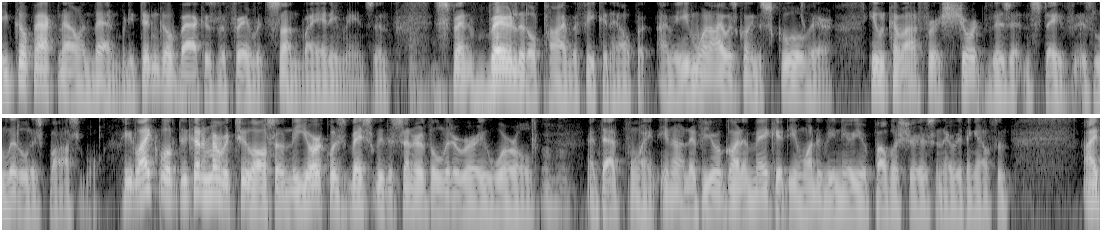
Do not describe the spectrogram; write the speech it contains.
He'd go back now and then, but he didn't go back as the favorite son by any means, and spent very little time if he could help it. I mean, even when I was going to school there, he would come out for a short visit and stay as little as possible. He liked, well, you got to remember too, also, New York was basically the center of the literary world mm-hmm. at that point, you know, and if you were going to make it, you wanted to be near your publishers and everything else. And I,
